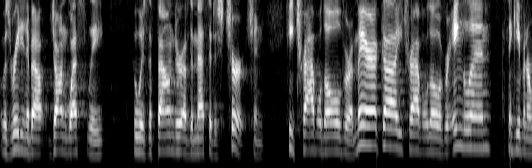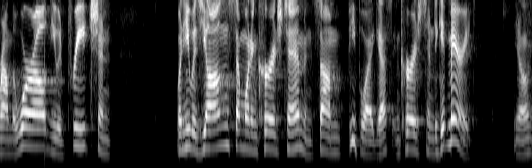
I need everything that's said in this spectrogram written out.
I was reading about John Wesley, who was the founder of the Methodist Church, and he traveled all over America, he traveled all over England, I think even around the world, and he would preach. And when he was young, someone encouraged him, and some people, I guess, encouraged him to get married. You know,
